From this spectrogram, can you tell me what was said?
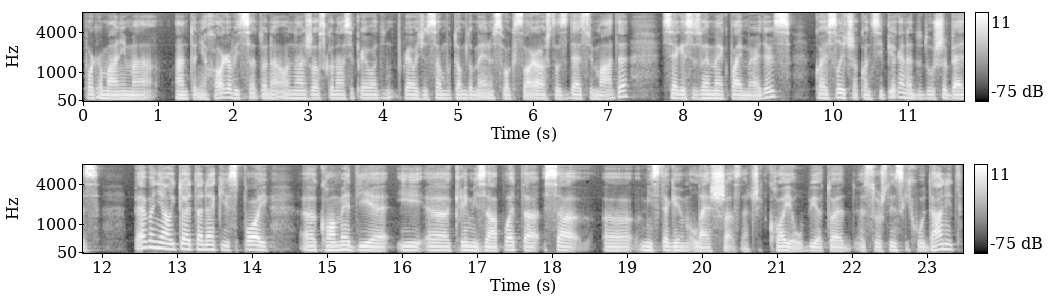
po romanima Antonija Horovica, to na, on nažalost kod nas je prevođen, prevođen samo u tom domenu svog stvaralaštva za desu i mlade. Serija se zove Magpie Murders, koja je slično koncipirana, do duše bez pevanja, ali to je ta neki spoj uh, komedije i uh, krimi zapleta sa uh, misterijom Leša, znači ko je ubio, to je suštinski hudanit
